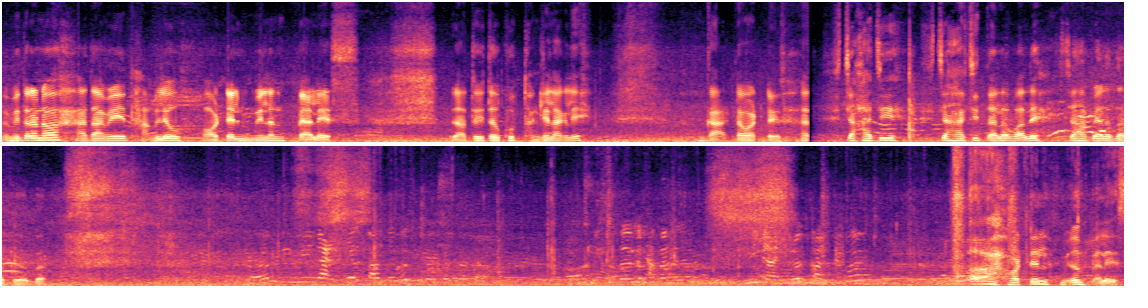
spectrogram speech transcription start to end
तर मित्रांनो आता आम्ही थांबलो हॉटेल मिलन पॅलेस. जातो इथं खूप थंडी लागली. गाठा वाटते चहाची चहाची तलब आले चहा प्यायला जाते आता. Hotel Milan palace.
